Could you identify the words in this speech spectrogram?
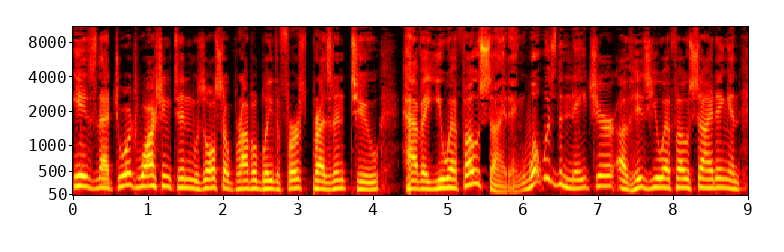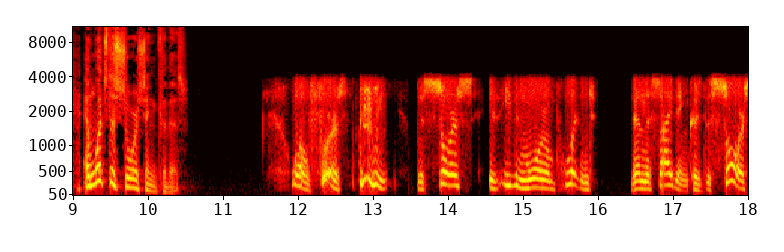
is that George Washington was also probably the first president to have a UFO sighting. What was the nature of his UFO sighting, and, and what's the sourcing for this? Well, first, the source is even more important than the sighting because the source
